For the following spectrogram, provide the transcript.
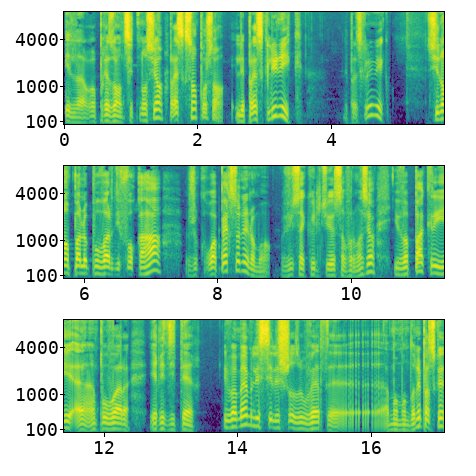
Il représente cette notion presque 100%. Il est presque l'unique. Il est presque l'unique. Sinon, pas le pouvoir du Fuqaha, je crois personnellement, vu sa culture, sa formation, il ne va pas créer un, pouvoir héréditaire. Il va même laisser les choses ouvertes euh, à un moment donné parce que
